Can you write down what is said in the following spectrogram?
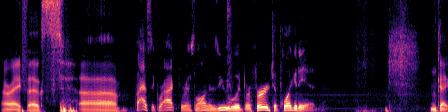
All right, folks. Uh, Classic rock for as long as you would prefer to plug it in. okay.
